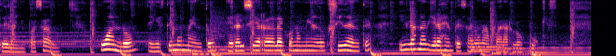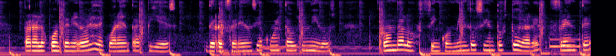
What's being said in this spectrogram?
del año pasado, cuando en este momento era el cierre de la economía de Occidente y las navieras empezaron a parar los buques. Para los contenedores de 40 pies de referencia con Estados Unidos, ronda los 5.200 dólares frente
